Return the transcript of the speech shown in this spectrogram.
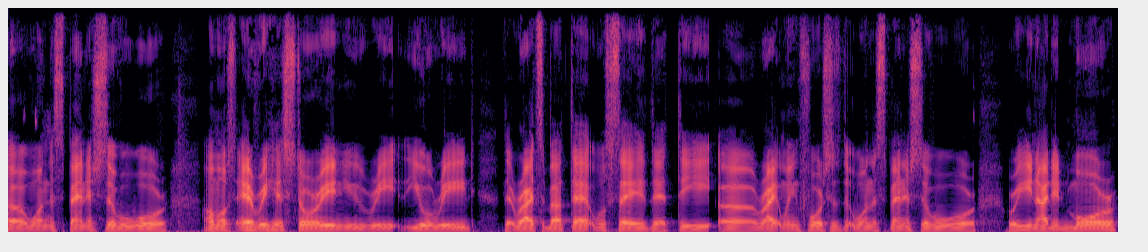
uh, won the Spanish Civil War, almost every historian you read you'll read that writes about that will say that the uh, right wing forces that won the Spanish Civil War were united more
